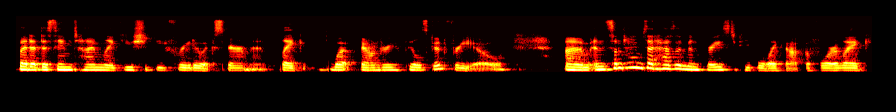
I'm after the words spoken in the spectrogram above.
But at the same time, like you should be free to experiment, like what boundary feels good for you. Um, and sometimes that hasn't been phrased to people like that before. Like,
